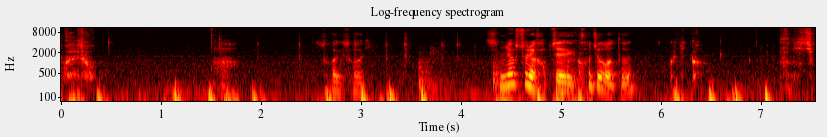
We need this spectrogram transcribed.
뭐야 저거 아 소화기 소화기. 심장 소리가 갑자기 커지거든. 그니까 분이지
